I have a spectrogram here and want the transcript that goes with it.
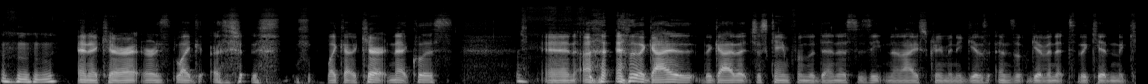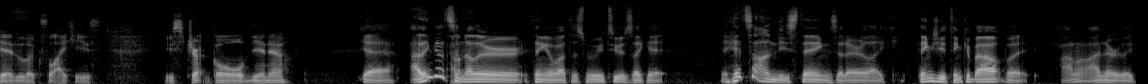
and a carrot or like a, like a carrot necklace. And uh, and the guy the guy that just came from the dentist is eating an ice cream and he gives ends up giving it to the kid and the kid looks like he's he's struck gold, you know. Yeah, I think Oh. that's another thing about this movie too. Is like it, it hits on these things that are like things you think about, but I don't know. I never really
